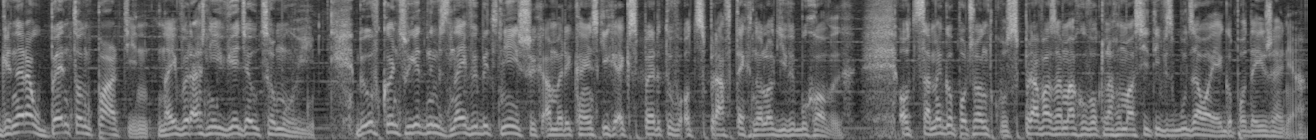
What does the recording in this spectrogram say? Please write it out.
Generał Benton Partin najwyraźniej wiedział, co mówi. Był w końcu jednym z najwybitniejszych amerykańskich ekspertów od spraw technologii wybuchowych. Od samego początku sprawa zamachu w Oklahoma City wzbudzała jego podejrzenia.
